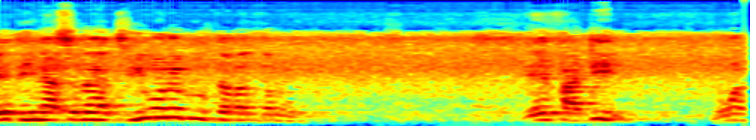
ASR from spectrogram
এই দিন আছে না জীবনে বুঝতে পারতাম এই পার্টি তোমার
